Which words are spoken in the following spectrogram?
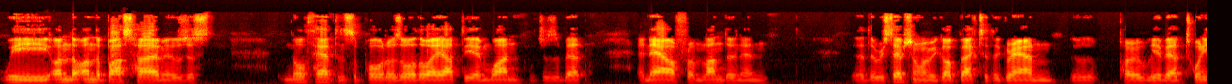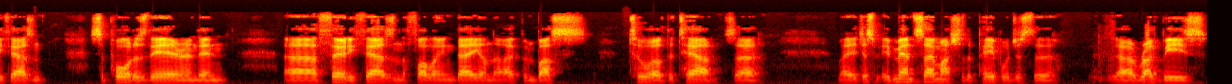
we on the on the bus home, it was just Northampton supporters all the way up the M1, which is about an hour from London, and the reception when we got back to the ground, probably about 20,000 supporters there, and then uh, 30,000 the following day on the open bus tour of the town. So it just it meant so much to the people. Just the uh, rugby's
